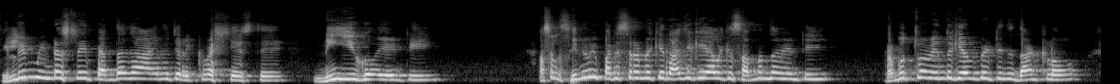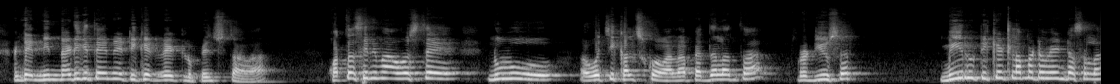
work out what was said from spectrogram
ఫిలిం ఇండస్ట్రీ పెద్దగా ఆయన నుంచి రిక్వెస్ట్ చేస్తే నీ ఈగో ఏంటి? అసలు సినిమా పరిశ్రమకి రాజకీయాలకి సంబంధం ఏంటి? ప్రభుత్వం ఎందుకు ఏలుపెట్టింది దాంట్లో? అంటే నిన్ను అడిగితేనే టికెట్ రేట్లు పెంచుతావా? కొత్త సినిమా వస్తే నువ్వు వచ్చి కలుసుకోవాలా పెద్దలంతా? ప్రొడ్యూసర్ మీరు టికెట్లు అమ్మటం ఏంటి అసలు?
